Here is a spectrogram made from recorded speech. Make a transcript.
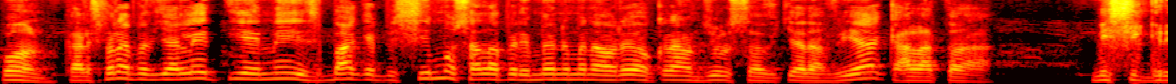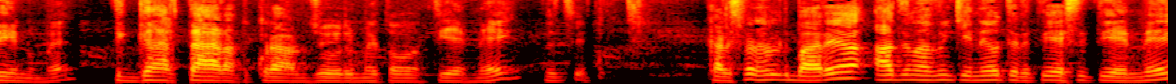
Λοιπόν, καλησπέρα παιδιά. Λέει TNA is back επισήμως, αλλά περιμένουμε ένα ωραίο Crown Jewel στη Σαουδική Αραβία. Καλά τώρα. Μη συγκρίνουμε την καρτάρα του Crown Jewel με το TNA. Έτσι. Καλησπέρα σε όλη την παρέα. Άντε να δουν και οι νεότεροι τι στη TNA.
